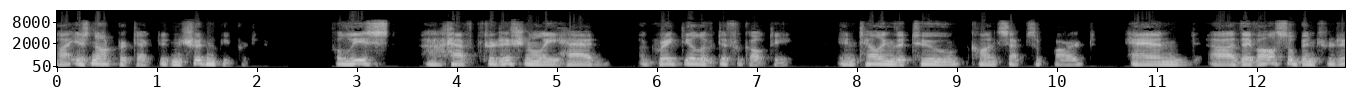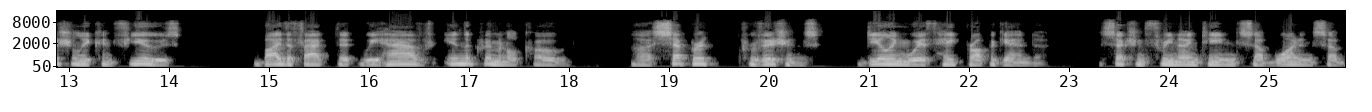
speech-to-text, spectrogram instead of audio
uh, is not protected and shouldn't be protected. Police uh, have traditionally had a great deal of difficulty in telling the two concepts apart. And uh, they've also been traditionally confused by the fact that we have in the criminal code uh, separate provisions dealing with hate propaganda, section 319 sub 1 and sub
